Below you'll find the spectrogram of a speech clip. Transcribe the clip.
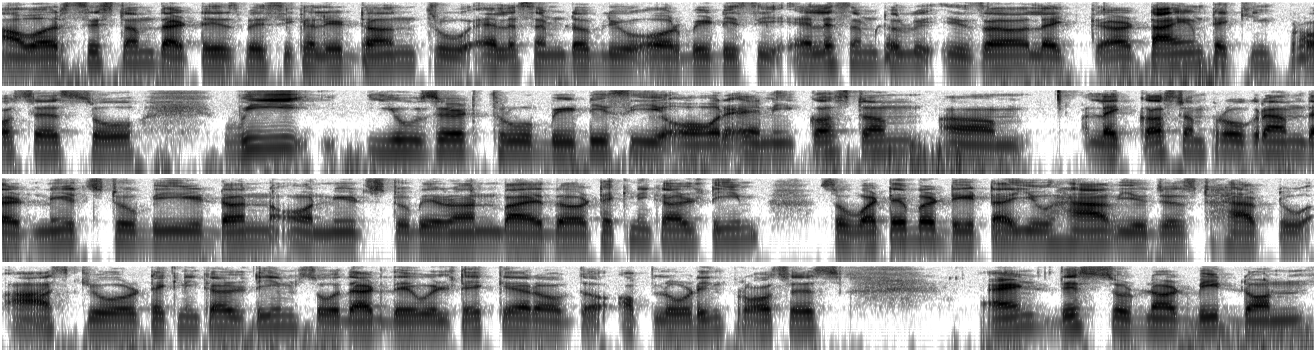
our system that is basically done through LSMW or BDC LSMW is a like a time taking process so we use it through BDC or any custom um, like custom program that needs to be done or needs to be run by the technical team. So whatever data you have you just have to ask your technical team so that they will take care of the uploading process. And this should not be done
